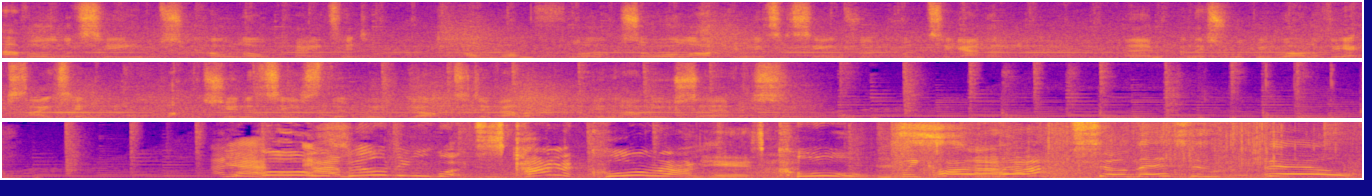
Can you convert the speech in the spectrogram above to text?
Have all the teams co-located on one floor so all our community teams will come together um, and this will be one of the exciting opportunities that we've got to develop in our new service. Yeah, um, building works. It's kind of cool around here. It's cool. We can't uh -huh. wait till this is built.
